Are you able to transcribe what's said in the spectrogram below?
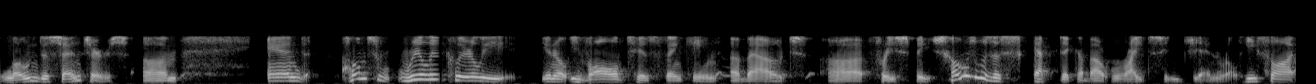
lone dissenters. Um, and Holmes really clearly, you know, evolved his thinking about uh, free speech. Holmes was a skeptic about rights in general. He thought,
